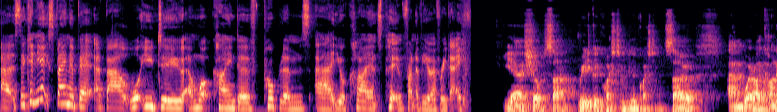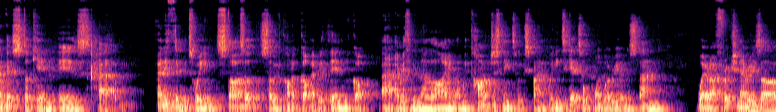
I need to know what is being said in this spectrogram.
Uh, so, can you explain a bit about what you do and what kind of problems uh, your clients put in front of you every day? Yeah, sure. So, really good question. Really good question. So, um, where I kind of get stuck in is um, anything between startup. So, we've kind of got everything, we've got uh, everything in the line, and we kind of just need to expand. We need to get to a point where we understand where our friction areas are,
